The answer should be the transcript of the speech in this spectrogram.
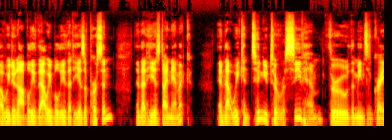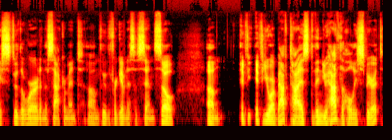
Uh, we do not believe that. We believe that He is a person and that He is dynamic and that we continue to receive him through the means of grace, through the word and the sacrament, um, through the forgiveness of sins. So, um, if if you are baptized, then you have the Holy Spirit,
